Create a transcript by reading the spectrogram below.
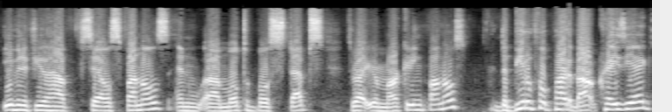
even if you have sales funnels and uh, multiple steps throughout your marketing funnels. The beautiful part about Crazy Egg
